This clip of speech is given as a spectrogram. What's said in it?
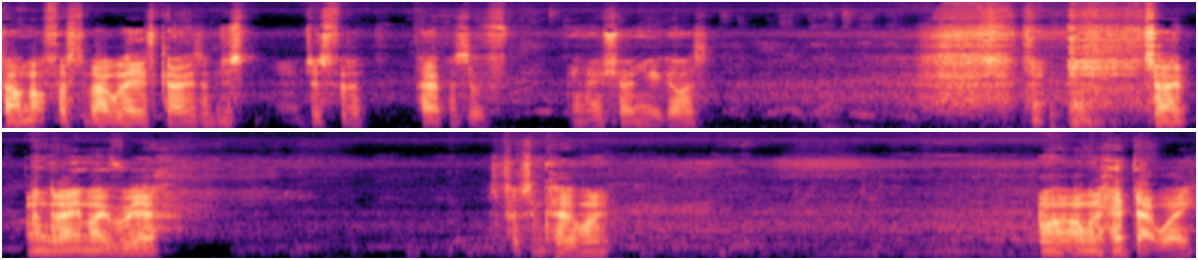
So I'm not fussed about where this goes. I'm just just for the purpose of you know showing you guys. so I'm going to aim over here. Let's put some curve on it. Right, I want to head that way.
